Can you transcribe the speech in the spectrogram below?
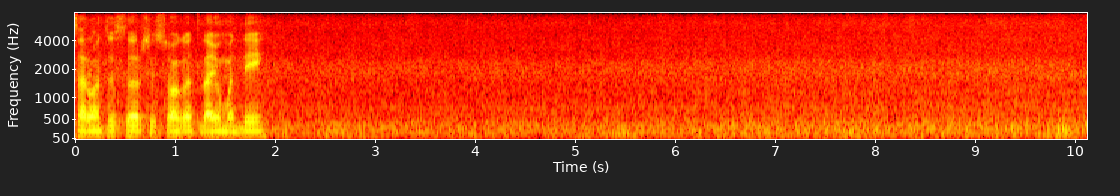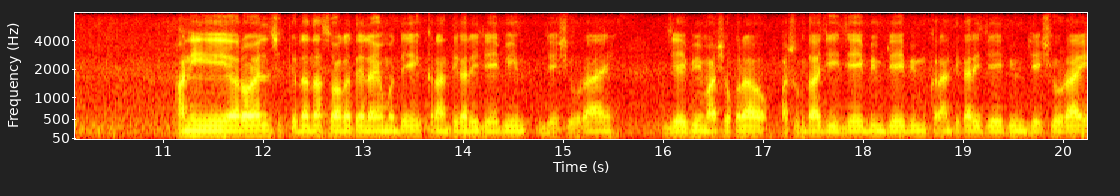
सर्वांचं सहर्ष स्वागत लाईव्हमध्ये आणि रॉयल शेतकरीदादा स्वागत आहे लाईव्हमध्ये क्रांतिकारी जय भीम जय शिवराय जय भीम अशोकराव अशोकदाजी जय भीम जय भीम क्रांतिकारी जय भीम जय शिवराय.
